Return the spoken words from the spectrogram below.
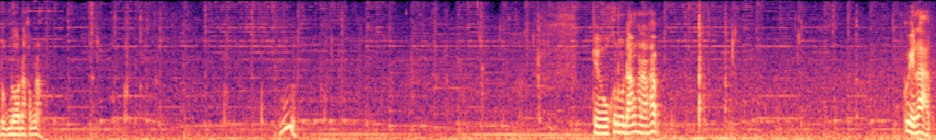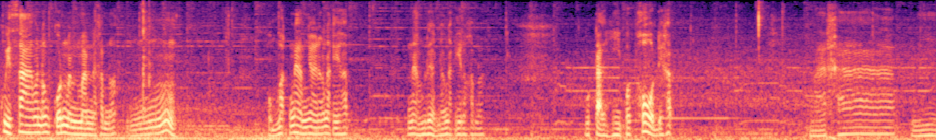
ลูกโดนนะครับเนาะกิวคุณดูดังขนาดครับ กุยลาบกุยซ่ามันต้องก้นมันๆนะครับเนาะผมมักน้ำย่อยนักหนักๆครับน้ำเลือดนักหนักๆแล้วครับเนาะอุตังฮีโพดโพดดีครับ มาครับนี่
